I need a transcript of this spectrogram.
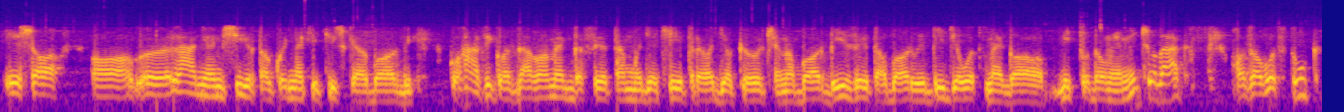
és a, a lányaim sírtak, hogy nekik is kell Barbie. Akkor házigazdával megbeszéltem, hogy egy hétre adja kölcsön a Barbie ízét, a Barbie bigyót, meg a mit tudom én micsodát. Hazahoztuk,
